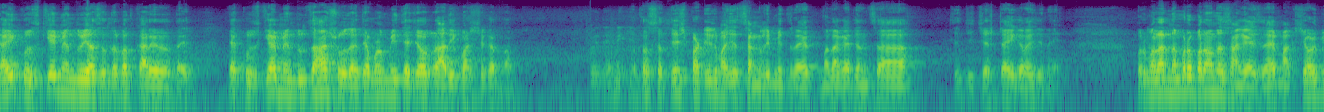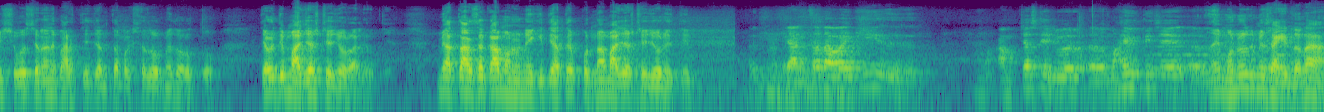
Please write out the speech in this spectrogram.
काही कुसके मेंदू या संदर्भात कार्यरत आहेत. त्या कुचक्या मेंदूचा हा शोध आहे त्यामुळे मी त्याच्यावर अधिक भाष्य करणार. आता सतेज पाटील माझे चांगले मित्र आहेत मला काय त्यांचा त्यांची चेष्टाही करायची नाही. पण मला नम्रपणानं सांगायचं आहे मागच्या वेळी मी शिवसेना आणि भारतीय जनता पक्षाचा उमेदवार होतो त्यावेळी ते माझ्या स्टेजवर आले होते. मी आता असं का म्हणू नये की ते आता पुन्हा माझ्या स्टेजवर येतील? त्यांचा दावा आहे की आमच्या स्टेजवर महायुतीचे नाही म्हणून मी सांगितलं ना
